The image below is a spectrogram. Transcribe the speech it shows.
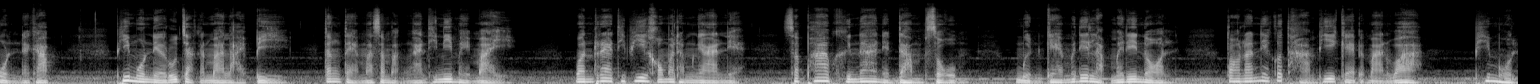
มนนะครับ พี่มนเนี่ยรู้จักกันมาหลายปี ตั้งแต่มาสมัครงานที่นี่ใหม่ ๆ วันแรกที่พี่เขามาทำงานเนี่ย สภาพคือหน้าเนี่ยดำโทมเหมือนแกไม่ได้หลับไม่ได้นอน ตอนนั้นเนี่ยก็ถามพี่แกประมาณว่า พี่มน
